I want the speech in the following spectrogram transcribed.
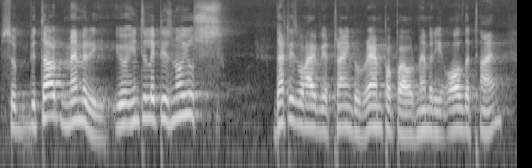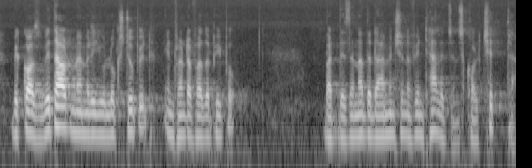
So without memory, your intellect is no use. That is why we are trying to ramp up our memory all the time, because without memory you look stupid in front of other people. But there's another dimension of intelligence called chitta,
